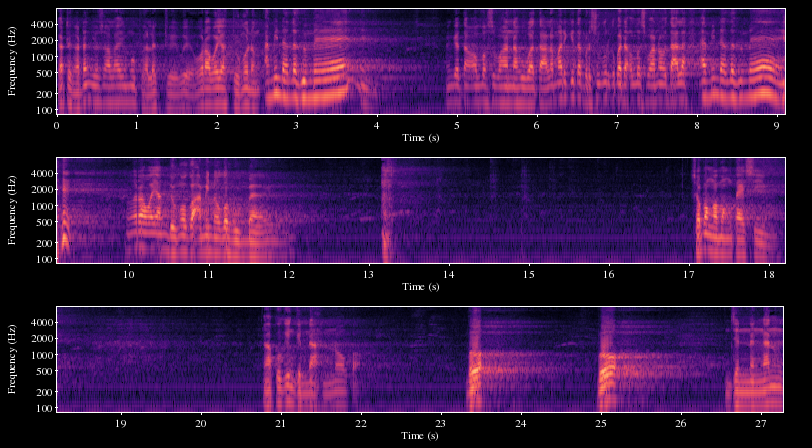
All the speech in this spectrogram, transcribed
Kadang-kadang ya salahmu balik dhewe. Ora wayah donga nang amin Allahumma. Kata Allah Subhanahu wa taala mari kita bersyukur kepada Allah Subhanahu wa taala. Amin Allahumma. Ora wayah donga kok amin Allahumma Siapa ngomong tesi? Aku ki genahno kok. Bu. Bu. Jenengan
